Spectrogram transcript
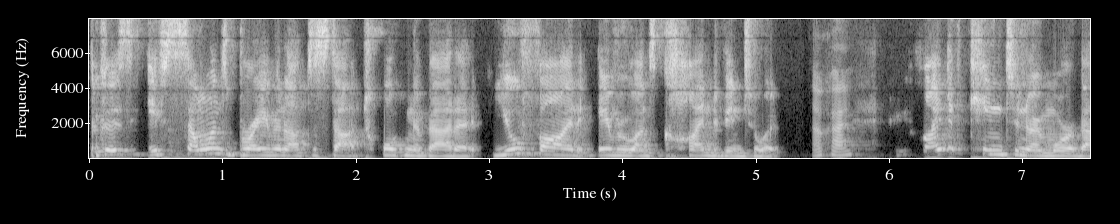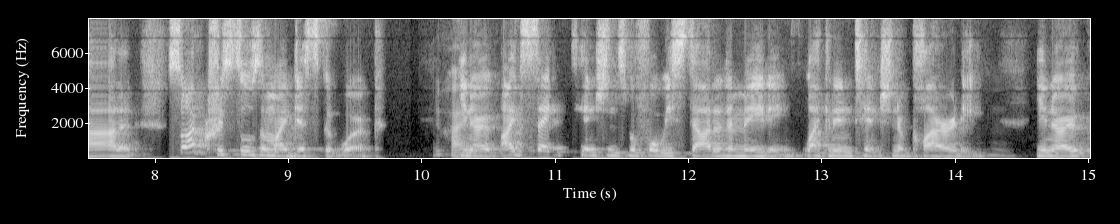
because if someone's brave enough to start talking about it, you'll find everyone's kind of into it. Okay. Kind of keen to know more about it. So I have crystals on my desk at work. Okay. You know, I'd say intentions before we started a meeting, like an intention of clarity. Mm. You know,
